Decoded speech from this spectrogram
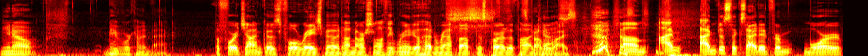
you know, maybe we're coming back. Before John goes full rage mode on Arsenal, I think we're gonna go ahead and wrap up this part of the podcast. wise. um, I'm I'm just excited for more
